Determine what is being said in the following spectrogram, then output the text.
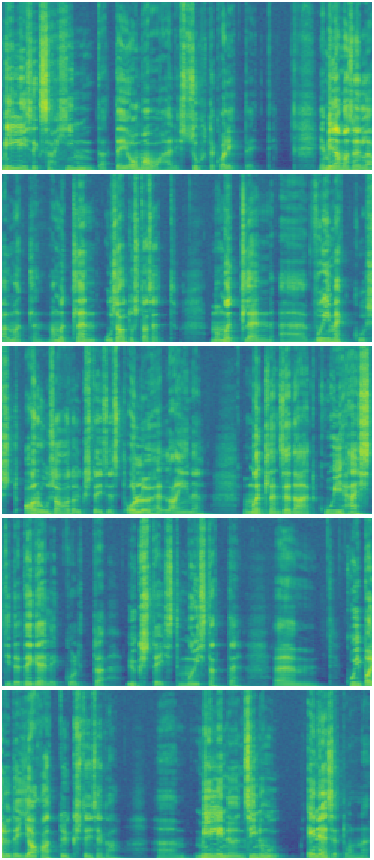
milliseks sa hindad teie omavahelist suhte kvaliteeti? ja mida ma selle all mõtlen, ma mõtlen usaldustaset. Ma mõtlen äh, võimekust aru saada üksteisest, olla ühel lainel. ma mõtlen seda, et kui hästi te tegelikult äh, üksteist mõistate ähm,. kui palju te jagate üksteisega ähm,. milline on sinu enesetunne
